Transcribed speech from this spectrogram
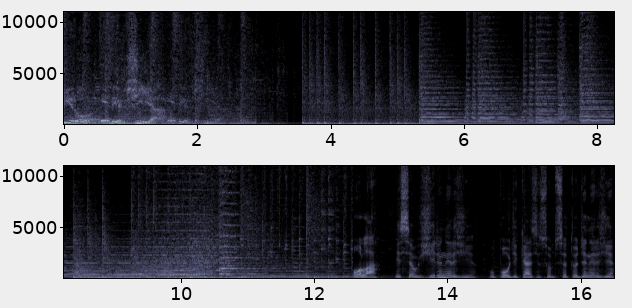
Giro Energia. Olá, esse é o Giro Energia, o podcast sobre o setor de energia,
